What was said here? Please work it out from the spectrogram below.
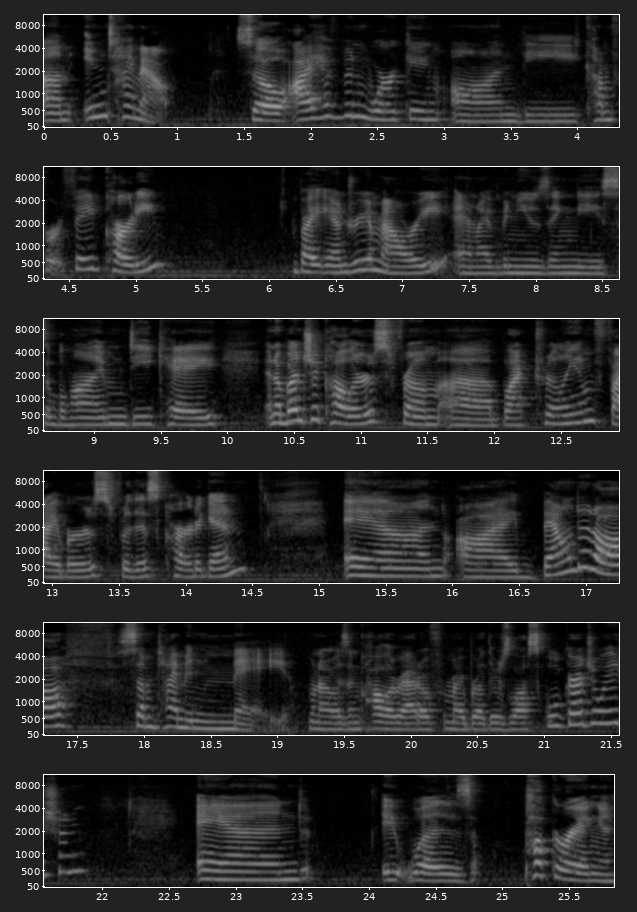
Um, in timeout. So I have been working on the Comfort Fade Cardi by Andrea Mowry, and I've been using the Sublime DK in a bunch of colors from uh, Black Trillium Fibers for this cardigan. And I bound it off sometime in May when I was in Colorado for my brother's law school graduation. And it was puckering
